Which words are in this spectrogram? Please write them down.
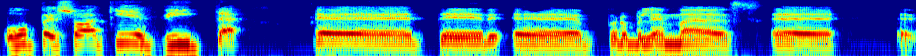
o pessoal aqui evita é, ter é, problemas é, é,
